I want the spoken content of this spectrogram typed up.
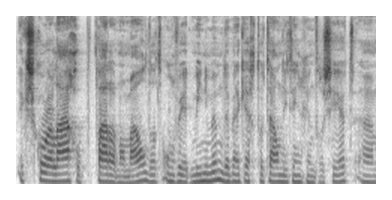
ik score laag op paranormaal. Dat is ongeveer het minimum. Daar ben ik echt totaal niet in geïnteresseerd. Ehm,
